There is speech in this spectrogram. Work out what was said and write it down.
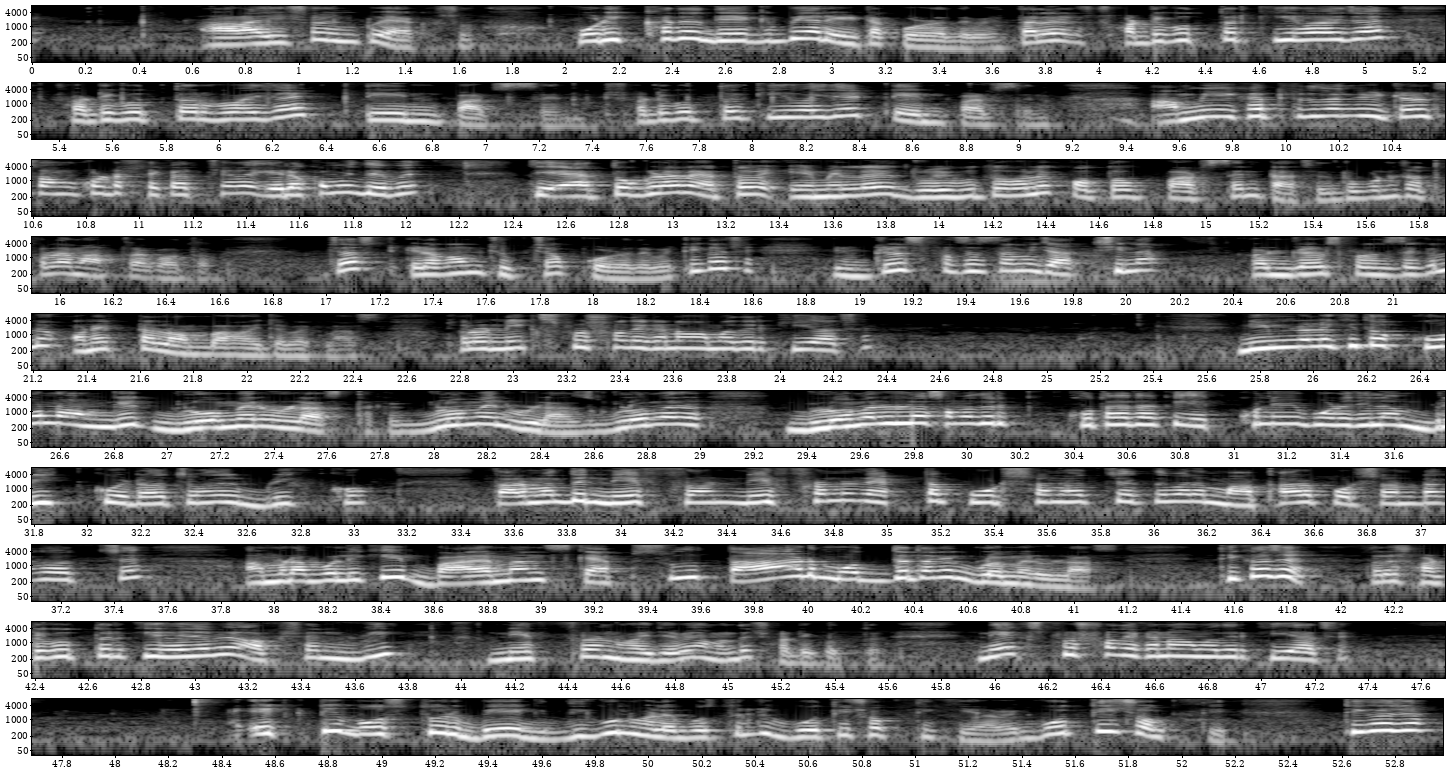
আড়াইশো ইন্টু একশো। পরীক্ষাতে দেখবে আর এইটা করে দেবে। তাহলে সঠিক উত্তর কী হয়ে যায়? সঠিক উত্তর হয়ে যায় টেন পার্সেন্ট সঠিক উত্তর কী হয়ে যায়? টেন পার্সেন্ট আমি এক্ষেত্রে তোমাকে ডিটেলস অঙ্কটা শেখাচ্ছি না। এরকমই দেবে যে এত গ্রাম, এত এমএল এ দ্রবীভূত হলে কত পার্সেন্ট আছে? দ্রবণের শতকরা মাত্রা কত? জাস্ট এরকম চুপচাপ করে দেবে, ঠিক আছে? ডিটেলস প্রসেসে আমি যাচ্ছি না। কারণ ডিটেলস প্রসেসে গেলে অনেকটা লম্বা হয়ে যাবে ক্লাস চলো নেক্সট প্রশ্ন দেখে নাও আমাদের কী আছে। নিম্নলিখিত কোন অঙ্গে গ্লোমেরুলাস থাকে? গ্লোমেরুলাস গ্লোমের গ্লোমেরুলাস আমাদের কোথায় থাকে? এক্ষুনি আমি পড়েছিলাম বৃক্ষ, এটা হচ্ছে আমাদের বৃক্ষ। তার মধ্যে নেফ্রন নেফ্রনের একটা পোর্শন হচ্ছে একেবারে মাথার পোর্শনটাকে হচ্ছে আমরা বলি কি বায়োম্যান্স ক্যাপসুল তার মধ্যে থাকে গ্লোমেরুলাস ঠিক আছে? তাহলে সঠিক উত্তর কী হয়ে যাবে? অপশান বি নেফ্রন হয়ে যাবে আমাদের সঠিক উত্তর। নেক্সট প্রশ্ন দেখে নাও আমাদের কী আছে? একটি বস্তুর বেগ দ্বিগুণ হলে বস্তুটির গতিশক্তি কী হবে? গতিশক্তি, ঠিক আছে?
